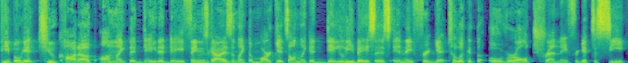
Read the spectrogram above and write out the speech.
People get too caught up on like the day to day things, guys, and like the markets on like a daily basis, and they forget to look at the overall trend. They forget to see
